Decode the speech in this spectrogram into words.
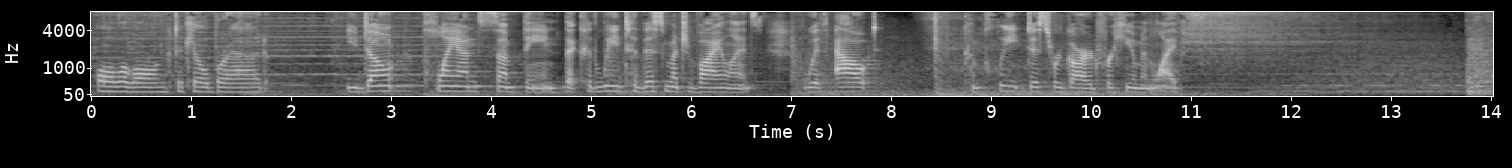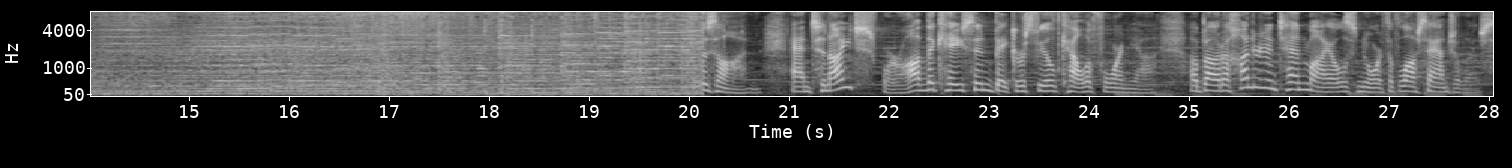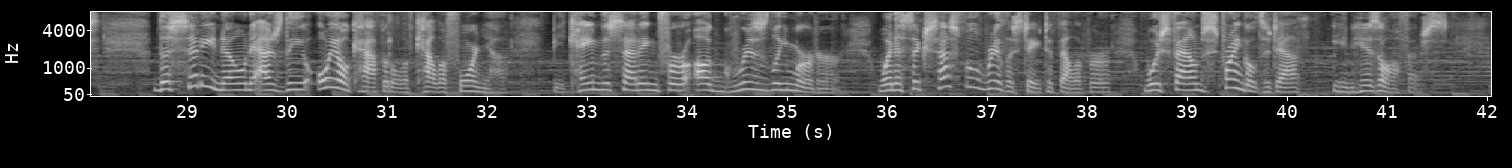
all along to kill Brad? You don't plan something that could lead to this much violence without complete disregard for human life. on, and tonight we're on the case in Bakersfield, California, about 110 miles north of Los Angeles. The city known as the oil capital of California became the setting for a grisly murder when a successful real estate developer was found strangled to death in his office.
